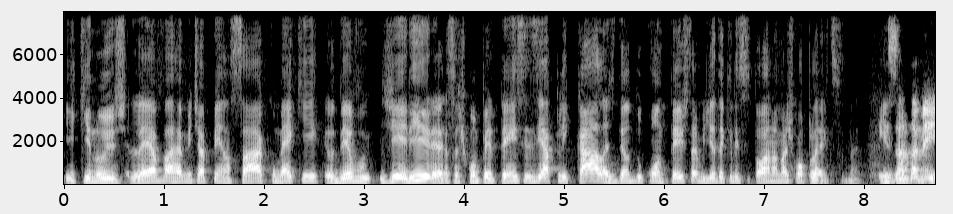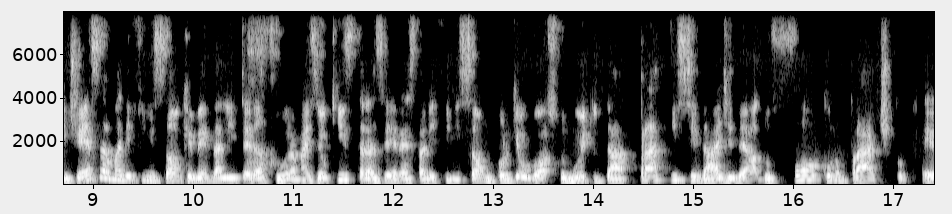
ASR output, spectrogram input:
e que nos leva realmente a pensar como é que eu devo gerir essas competências e aplicá-las dentro do contexto à medida que ele se torna mais complexo. Né? Exatamente. Essa é uma definição que vem da literatura, mas eu quis trazer essa definição porque eu gosto muito da praticidade dela, do foco no prático. Eu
